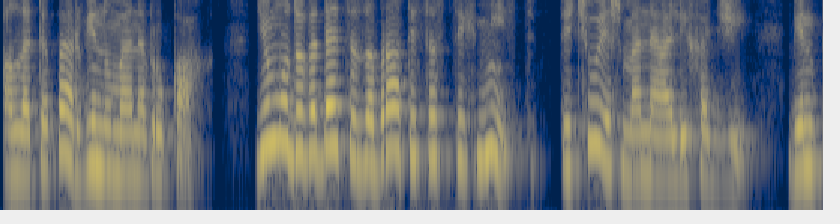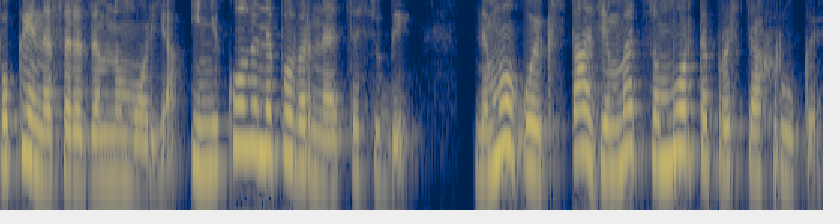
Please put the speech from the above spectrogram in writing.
але тепер він у мене в руках. Йому доведеться забратися з цих місць. Ти чуєш мене, Алі Хаджі? Він покине Середземномор'я і ніколи не повернеться сюди. Немов у екстазі Мецоморте простяг руки,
